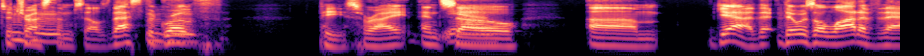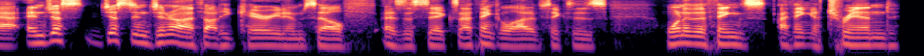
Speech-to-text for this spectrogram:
to trust Mhm. themselves. That's the Mhm. growth piece, right? And Yeah. so, um, yeah, th- there was a lot of that, and just just in general, I thought he carried himself as a six. I think a lot of sixes. One of the things I think a trend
